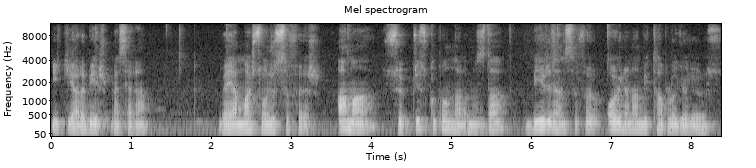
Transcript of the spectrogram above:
İlk yarı 1 mesela veya maç sonucu 0 ama sürpriz kuponlarımızda 1'den 0 oynanan bir tablo görüyoruz.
